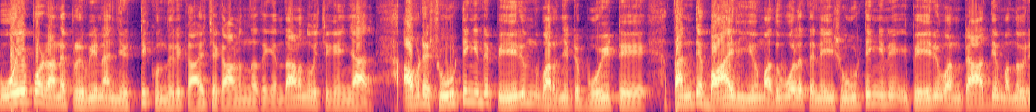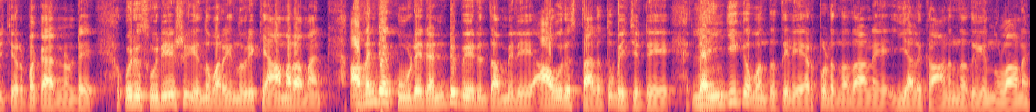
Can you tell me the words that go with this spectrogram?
പോയപ്പോഴാണ് പ്രവീൺ ആ ഞെട്ടിക്കുന്നൊരു കാഴ്ച കാണുന്നത് എന്താണെന്ന് വെച്ച് കഴിഞ്ഞാൽ അവിടെ ഷൂട്ടിങ്ങിന്റെ പേരും പറഞ്ഞിട്ട് പോയിട്ട് തന്റെ ഭാര്യയും അതുപോലെ തന്നെ ഈ ഷൂട്ടിങ്ങിന് പേര് പറഞ്ഞിട്ട് ആദ്യം വന്ന ഒരു ചെറുപ്പക്കാരനുണ്ട്. ഒരു സുരേഷ് എന്ന് പറയുന്ന ഒരു ക്യാമറമാൻ. അവന്റെ കൂടെ രണ്ടു പേരും തമ്മിൽ ആ ഒരു സ്ഥലത്ത് വെച്ചിട്ട് ലൈംഗിക ബന്ധത്തിൽ ഏർപ്പെടുന്നതാണ് ഇയാൾ കാണുന്നത് എന്നുള്ളതാണ്.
